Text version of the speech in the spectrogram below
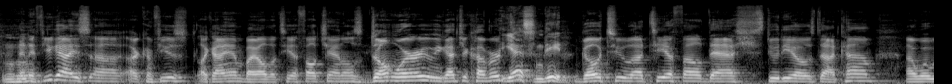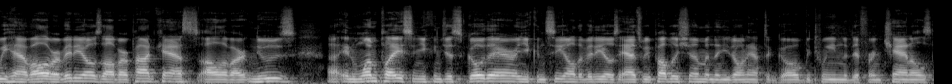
Mm-hmm. And if you guys uh, are confused, like I am, by all the TFL channels, don't worry, we got you covered. yes, indeed. Go to uh, tfl-studios.com uh, where we have all of our videos, all of our podcasts, all of our news uh, in one place, and you can just go there and you can see all the videos as we publish them, and then you don't have to go between the different channels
